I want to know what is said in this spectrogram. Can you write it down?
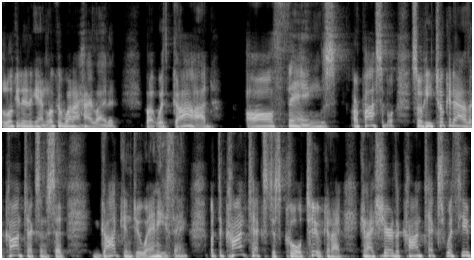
look at it again. Look at what I highlighted. But with God, all things are possible. So he took it out of the context and said, God can do anything. But the context is cool too. Can I, can I share the context with you?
